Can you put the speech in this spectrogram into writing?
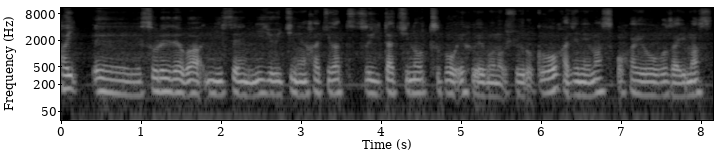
はい、えー、それでは2021年8月1日のツボ FM の収録を始めます。おはようございます。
